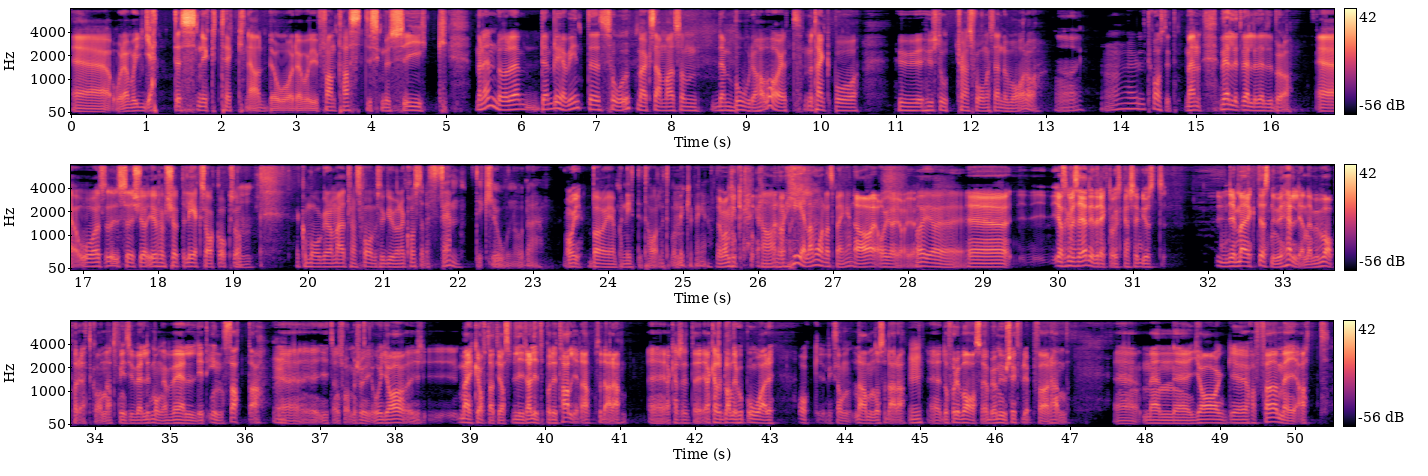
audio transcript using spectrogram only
Eh, och den var jättesnyggt tecknad och det var ju fantastisk musik. Men ändå, den, den blev inte så uppmärksammad som den borde ha varit med tanke på hur, hur stort Transformers ändå var då. Nej. Ja, det är lite konstigt. Men väldigt, väldigt, väldigt bra. Eh, och så, så, jag köpte leksaker också. Mm. Jag kommer ihåg att de här Transformers-figurerna kostade 50 kronor där. Oj, Början på 90-talet. Det var mycket pengar. det var mycket pengar. Ja, det var hela månadspengen. Ja, oj, oj, oj. oj. Oj, oj, oj. Eh, jag ska väl säga det direkt också, kanske just det märktes nu i helgen när vi var på Retcon att det finns ju väldigt många väldigt insatta Mm. eh, i Transformers och- jag märker ofta att jag slirar lite på detaljerna sådär. Eh, jag, kanske inte, jag kanske blandar ihop år och liksom namn och sådär. Mm. Eh, då får det vara så, jag ber om ursäkt för det på förhand. Eh, men eh, jag har för mig att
